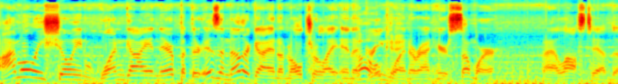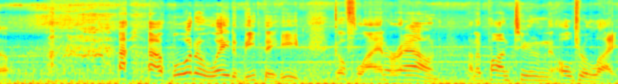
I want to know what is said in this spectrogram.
I'm only showing one guy in there, but there is another guy in an ultralight and a Oh, green okay. one around here somewhere. I lost him though. what a way to beat the heat. Go flying around on a pontoon ultralight.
